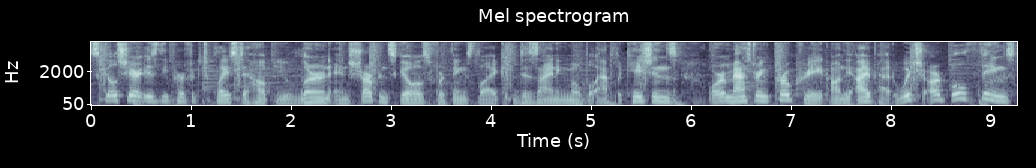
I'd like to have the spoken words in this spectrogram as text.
Skillshare is the perfect place to help you learn and sharpen skills for things like designing mobile applications or mastering Procreate on the iPad, which are both things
